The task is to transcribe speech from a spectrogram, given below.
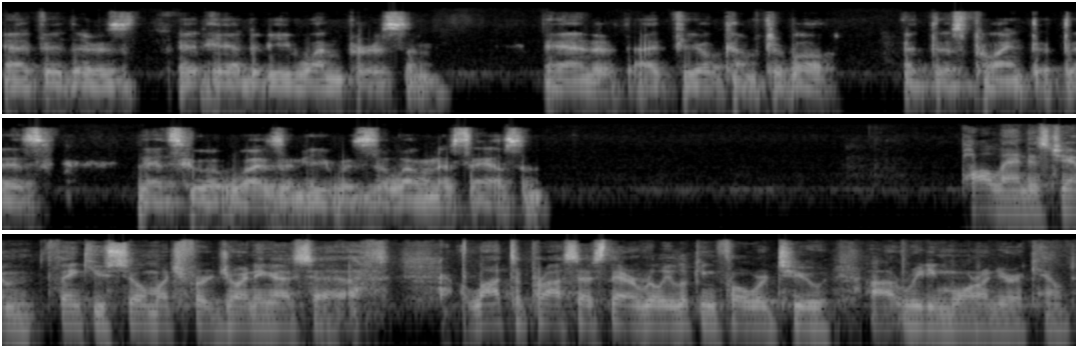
And there was, it had to be one person. And I feel comfortable at this point that that's, that's who it was, and he was the lone assassin. Paul Landis, Jim, thank you so much for joining us. Uh, a lot to process there. Really looking forward to uh, reading more on your account.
